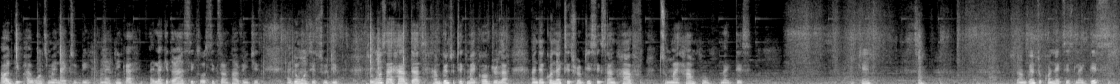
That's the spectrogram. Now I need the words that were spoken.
how deep i want my neck to be. And i think i i like it around six or six and a half inches. I don't want it too deep. So once i have that i'm going to take my curved ruler and then connect it from this six and a half to my armhole like this. Okay so i'm going to connect it like this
